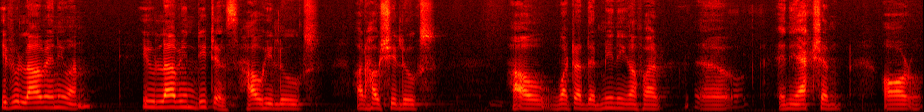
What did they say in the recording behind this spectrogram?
If you love anyone, you love in details how he looks or how she looks, how what are the meaning of her uh, any action, or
